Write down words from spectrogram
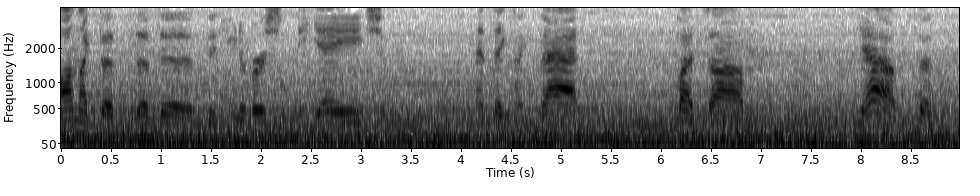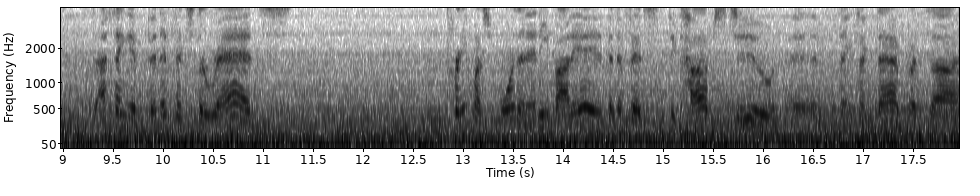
on like the, the, the, the universal DH and, and things like that. But um, yeah, the I think it benefits the Reds pretty much more than anybody. It benefits the Cubs too, and, and things like that. But uh,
